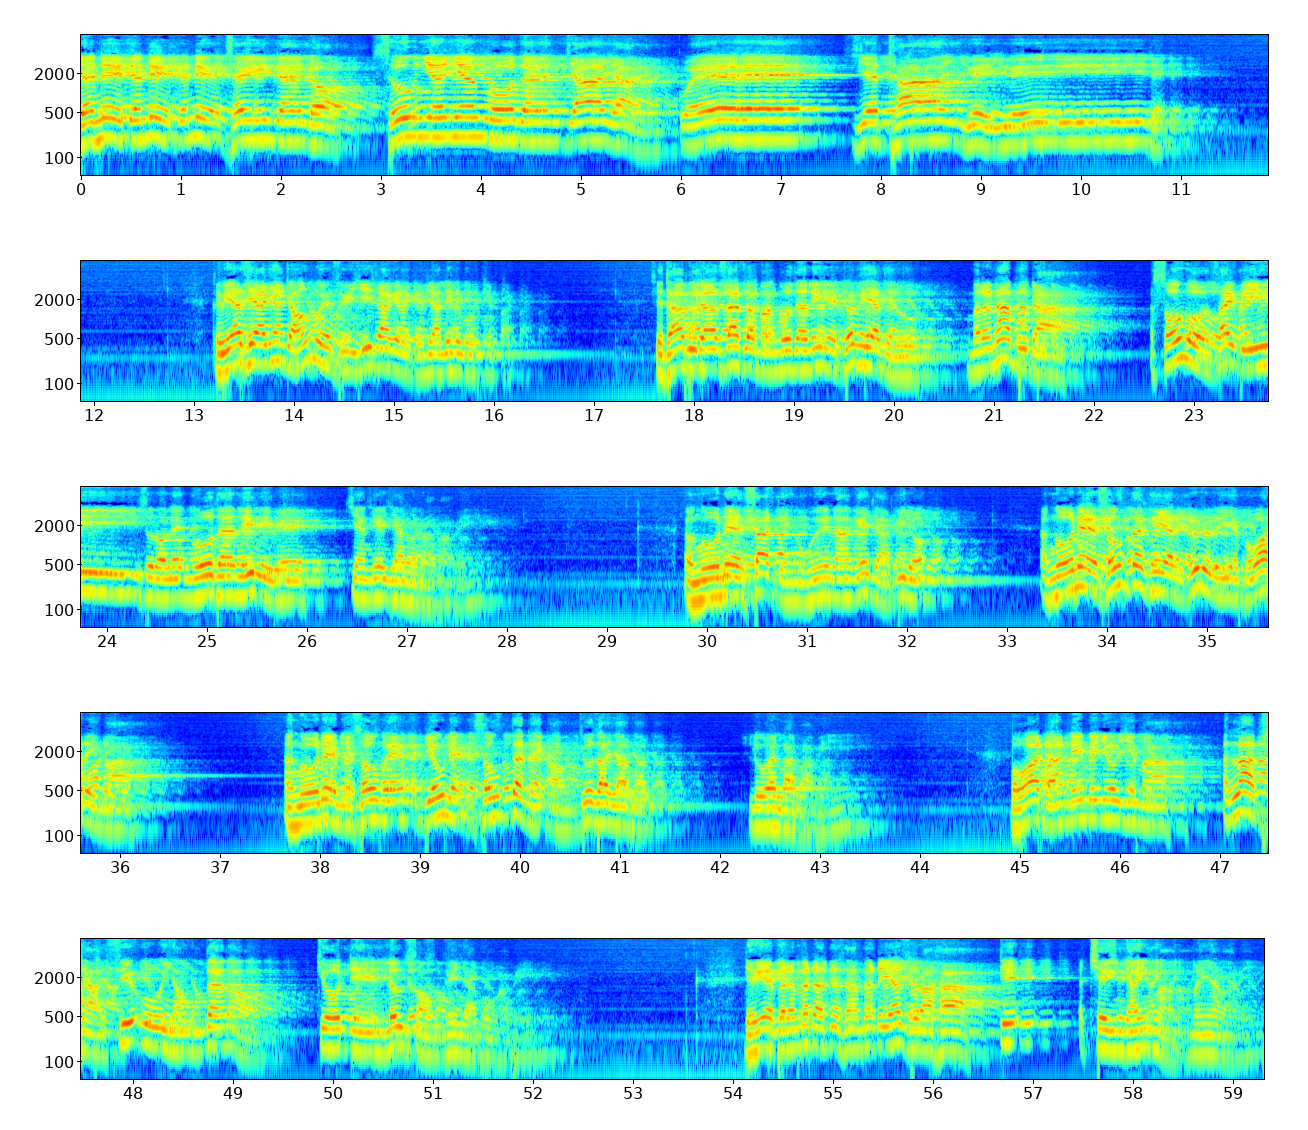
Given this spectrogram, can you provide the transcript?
တနေ့တနေ့တနေ့အချိန်တန်တော့ဇစုံညံညံငိုတန်ကြားရတယ်ကွယ်ယထာ၍၍တဲ့ကြပြဆရာကြီးတောင်းလွယ်ဆိုရေးစားခဲ့တဲ့ကြပြလေးတစ်ပုဒ်ဖြစ်ပါတယ်ယထာဘုရားစတော်မှာငိုတန်လေးနဲ့ထွက်ခဲ့ရသလိုမရဏဘုရားအဆုံးကိုစိုက်ပြီဆိုတော့လေငိုတန်လေးတွေပဲကြံခဲ့ကြတော့တာပါပဲ အငိုနဲ့စတင်ဝင်လာခဲ့ကြပြီးတော့အငိုနဲ့အဆုံးသက်ခဲ့ရတဲ့ဒုဒရရဲ့ဘဝတွေမှာအငိုနဲ့မဆုံးပဲအပြုံးနဲ့အဆုံးသက်နိုင်အောင်ကြိုးစားရဖို့လိုအပ်လာပါပြီဘဝဓာနေမညိုရင်မှာအလှဖြာရွှေအိုရောင်တန်းအောင်ကြိုတင်လှုပ်ဆောင်ခဲ့ကြဖို့ပါပဲတကယ်ပရမတ္တသစ္စာမတရားဆိုတာဟာတစ်အချိန်တိုင်းမှာမှန်ရပါတယ်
